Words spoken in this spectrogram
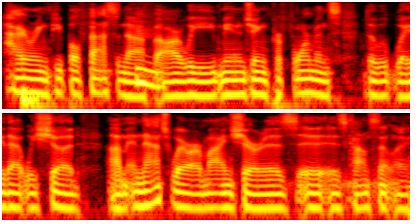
hiring people fast enough? Are we managing performance the way that we should? Um, and that's where our mind share is is constantly.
